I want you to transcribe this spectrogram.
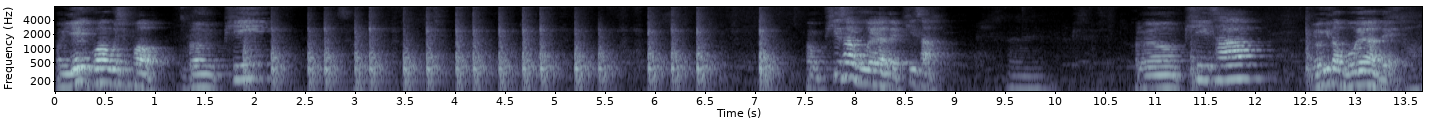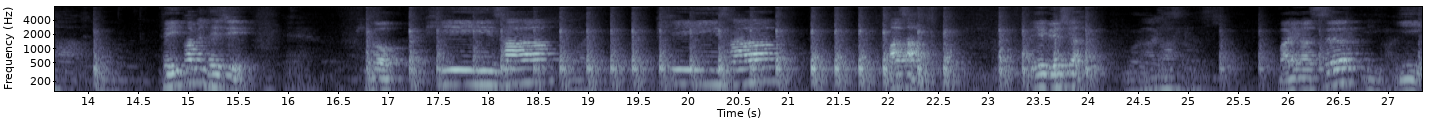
그럼 얘 구하고 싶어. 그럼 P P4 구해야 돼 P4 그러면 P4 여기다 뭐 해야 돼? 4 대입하면 되지 그래서 P4 P4 마사 얘 몇이야? 마이너스 마이너스 2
